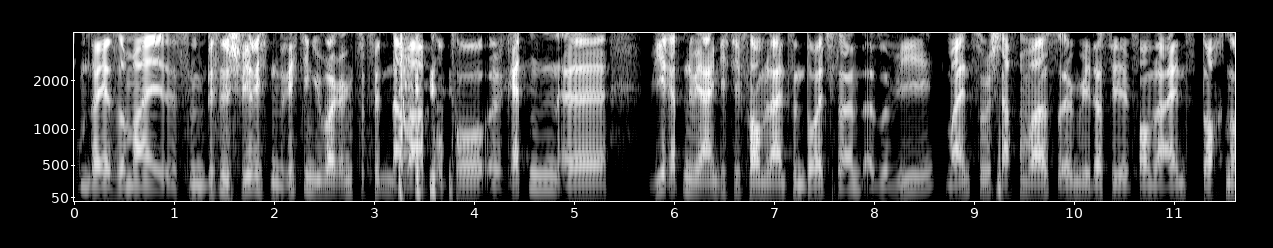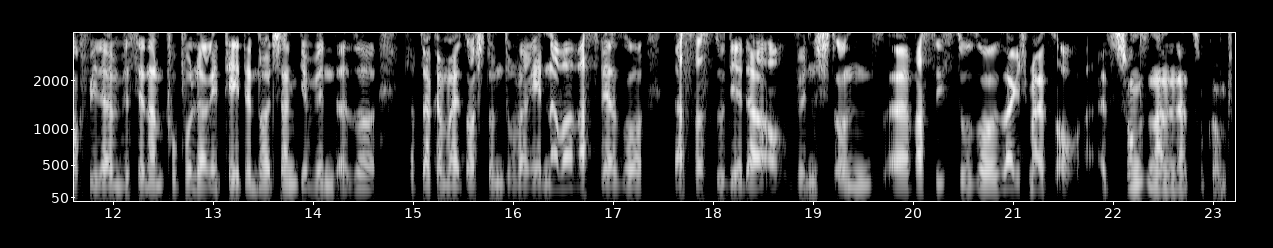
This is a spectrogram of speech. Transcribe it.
um da jetzt nochmal, ist ein bisschen schwierig, einen richtigen Übergang zu finden, aber apropos retten, äh, wie retten wir eigentlich die Formel 1 in Deutschland? Also wie meinst du, schaffen wir es irgendwie, dass die Formel 1 doch noch wieder ein bisschen an Popularität in Deutschland gewinnt? Also ich glaube, da können wir jetzt auch Stunden drüber reden, aber was wäre so das, was du dir da auch wünscht und äh, was siehst du so, sage ich mal, als auch als Chancen an in der Zukunft?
